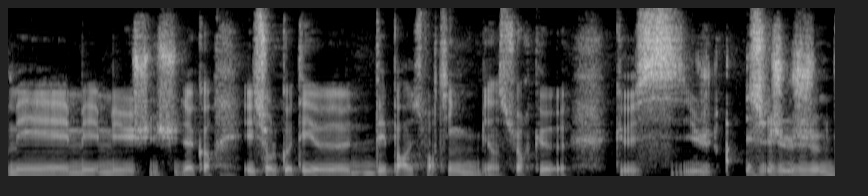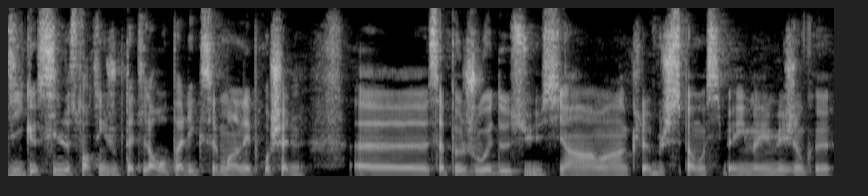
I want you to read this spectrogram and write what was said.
Mais, mais, mais je, suis d'accord. Et sur le côté euh, départ du Sporting, bien sûr que, que si, je, me dis que si le Sporting joue peut-être l'Europa League seulement l'année prochaine, euh, ça peut jouer dessus. Si un, club, je sais pas moi, si bah, imaginons que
